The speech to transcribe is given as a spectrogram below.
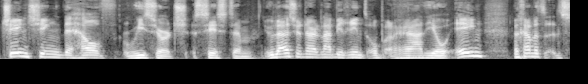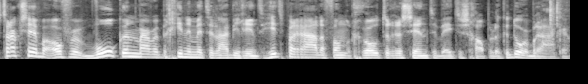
Changing the Health Research System. U luistert naar het Labyrinth op Radio 1. We gaan het straks hebben over wolken, maar we beginnen met de Labyrinth hitparade van grote recente wetenschappelijke doorbraken.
